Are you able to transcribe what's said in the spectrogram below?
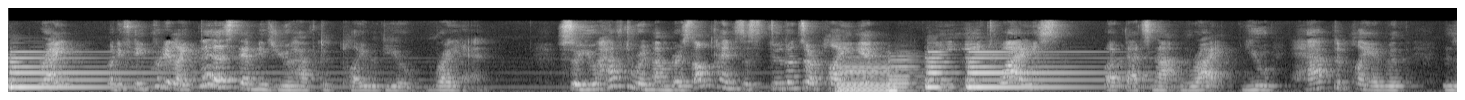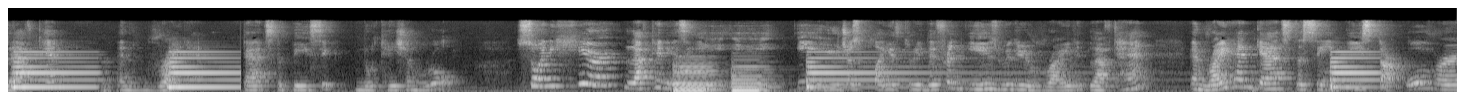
Right? But if they put it like this, that means you have to play with your right hand. So you have to remember sometimes the students are playing it E, E twice, but that's not right. You have to play it with left hand and right hand. That's the basic notation rule. So in here, left hand is E, E, E. You just play three different E's with your right, left hand. And right hand gets the same E start over.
